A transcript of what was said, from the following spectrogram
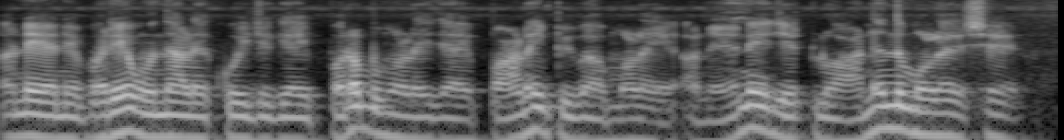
અને એને ભર્યા ઉનાળે કોઈ જગ્યાએ પરબ મળી જાય, પાણી પીવા મળે, અને એને જેટલો આનંદ મળે છે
